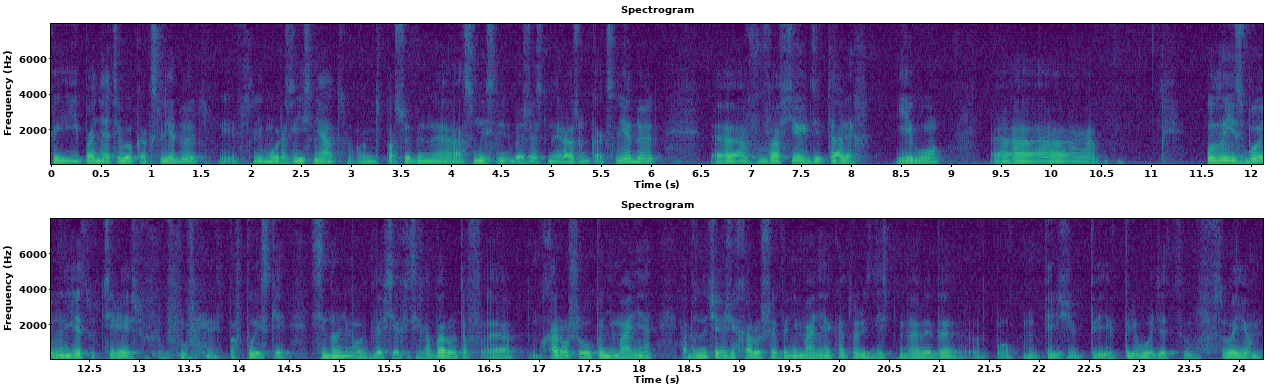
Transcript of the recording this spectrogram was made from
и понять его как следует. Если ему разъяснят, он способен осмыслить божественный разум как следует во всех деталях его. Улейсбойн, я тут теряюсь в, в, поиске синонимов для всех этих оборотов хорошего понимания – обозначающих хорошее понимание, которое здесь Рэбе приводит в своем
